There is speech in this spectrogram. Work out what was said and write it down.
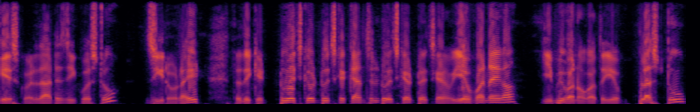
k square that is equal to zero right तो देखिए two h k two h k cancel two h k two h k ये वन आएगा, ये भी वन होगा तो ये plus two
